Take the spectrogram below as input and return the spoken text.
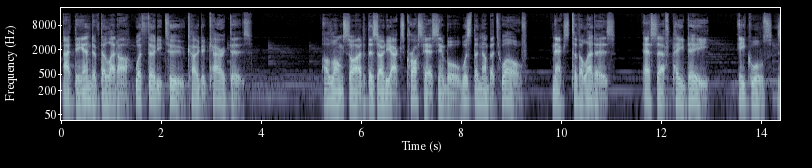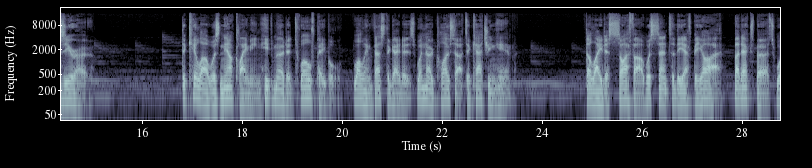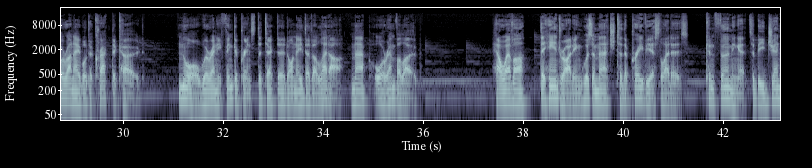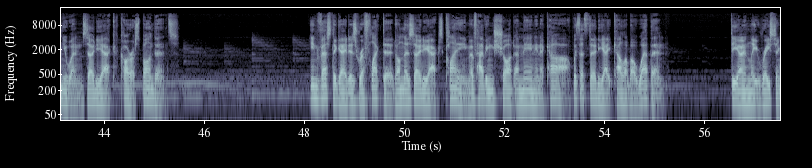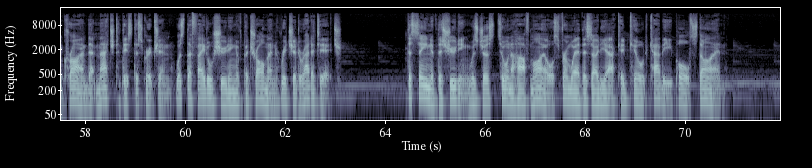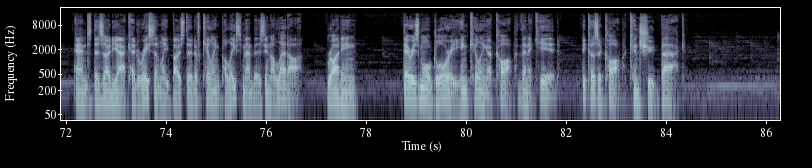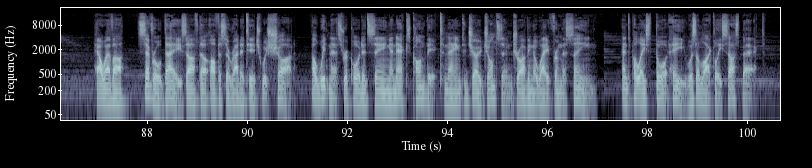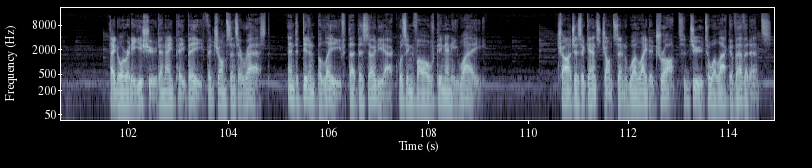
At the end of the letter were 32 coded characters. Alongside the zodiac's crosshair symbol was the number 12, next to the letters SFPD equals 0. The killer was now claiming he'd murdered 12 people, while investigators were no closer to catching him. The latest cipher was sent to the FBI, but experts were unable to crack the code. Nor were any fingerprints detected on either the letter, map, or envelope. However, the handwriting was a match to the previous letters, confirming it to be genuine Zodiac correspondence. Investigators reflected on the Zodiac's claim of having shot a man in a car with a 38 caliber weapon. The only recent crime that matched this description was the fatal shooting of patrolman Richard Radetich. The scene of the shooting was just two and a half miles from where the Zodiac had killed cabbie Paul Stine. And the Zodiac had recently boasted of killing police members in a letter, writing, there is more glory in killing a cop than a kid, because a cop can shoot back. However, several days after Officer Radetich was shot, a witness reported seeing an ex convict named Joe Johnson driving away from the scene, and police thought he was a likely suspect. They'd already issued an APB for Johnson's arrest, and didn't believe that the Zodiac was involved in any way. Charges against Johnson were later dropped due to a lack of evidence.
